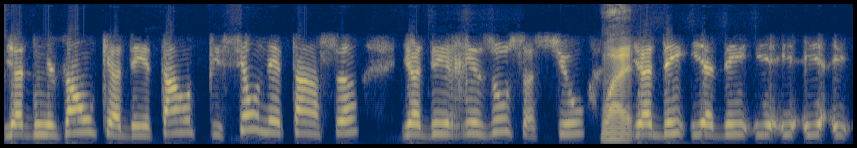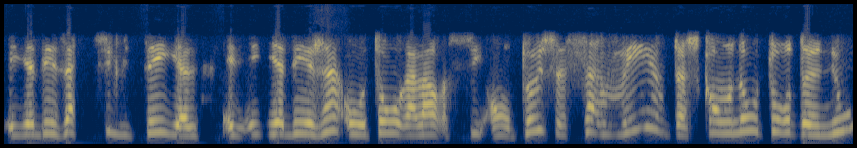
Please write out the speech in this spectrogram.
Il y a des oncles, il y a des tantes. Puis si on étend ça, il y a des réseaux sociaux. Il y a des, il y a des, il y a, des activités. Il y a, il y a des gens autour. Alors, si on peut se servir de ce qu'on a autour de nous,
